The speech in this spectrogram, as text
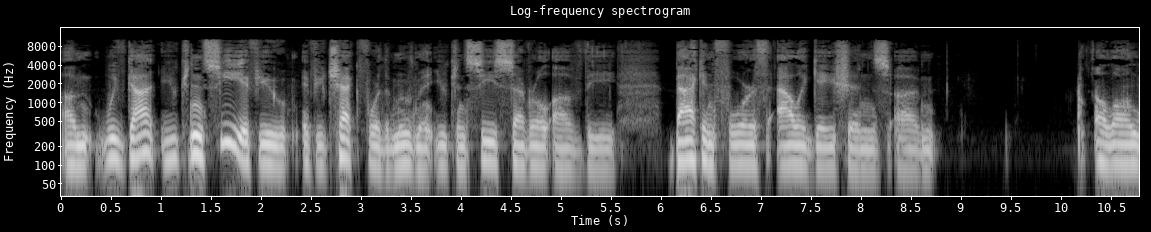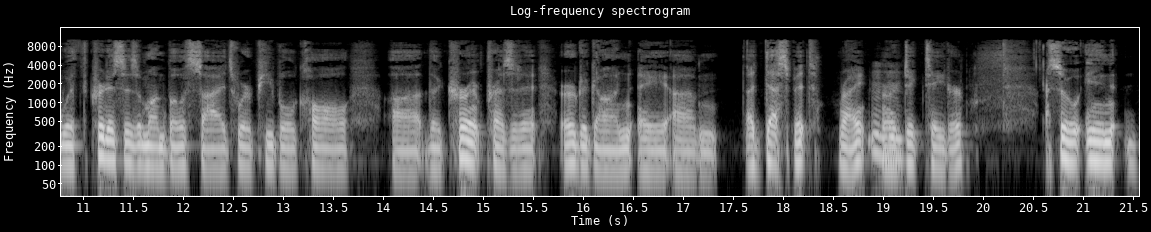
Um, we've got, you can see if you, if you check for the movement, you can see several of the back and forth allegations, um, along with criticism on both sides where people call, uh, the current president Erdogan a, um, a despot, right? Mm-hmm. Or a mm-hmm. dictator. So in,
